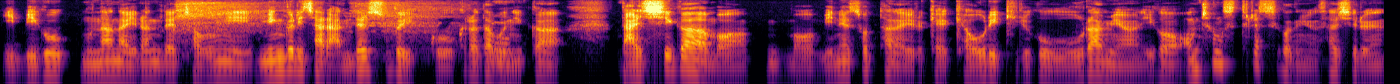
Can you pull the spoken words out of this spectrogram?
이 미국 문화나 이런 데 적응이 민글이 잘 안 될 수도 있고 그러다 네. 보니까 날씨가 뭐, 뭐 미네소타나 이렇게 겨울이 길고 우울하면 이거 엄청 스트레스거든요, 사실은.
